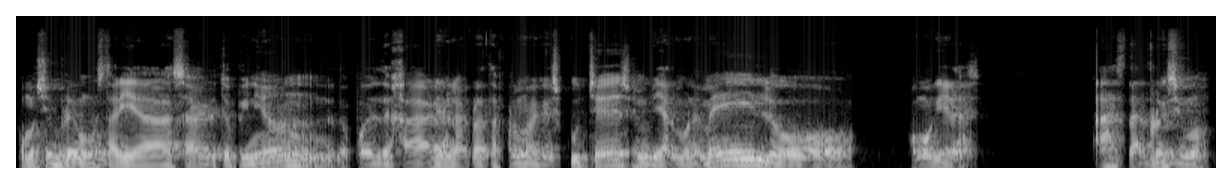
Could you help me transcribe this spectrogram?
como siempre, me gustaría saber tu opinión. Lo puedes dejar en la plataforma que escuches, enviarme un email o como quieras. Hasta el próximo.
